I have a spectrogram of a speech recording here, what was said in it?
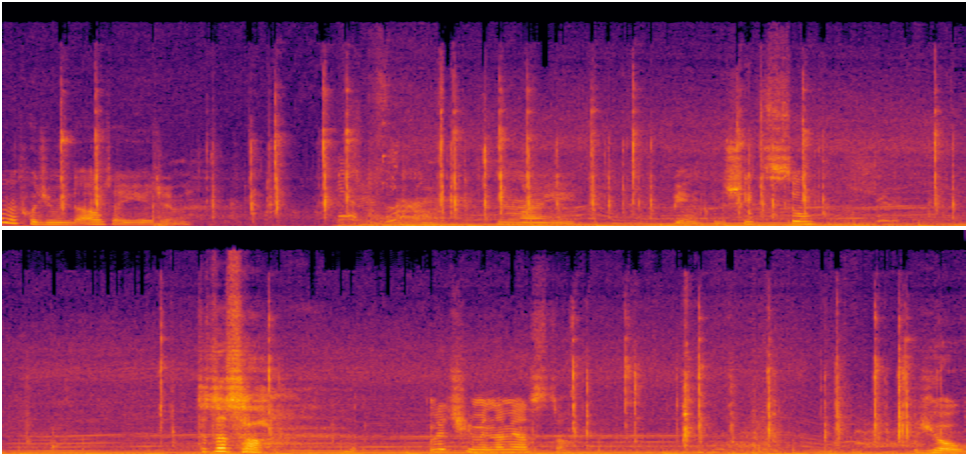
A my wchodzimy do auta i jedziemy. No i piękny shih tzu. To co? Lecimy na miasto. Yo.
